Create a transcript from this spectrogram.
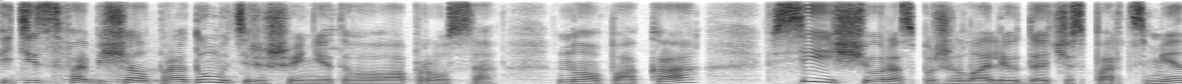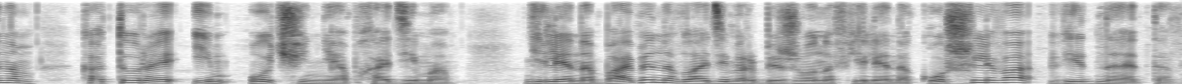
Фетисов обещал продумать решение этого вопроса. Ну а пока все еще раз пожелали удачи спортсменам, которая им очень необходима. Елена Бабина, Владимир Бежонов, Елена Кошелева. Видное ТВ.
